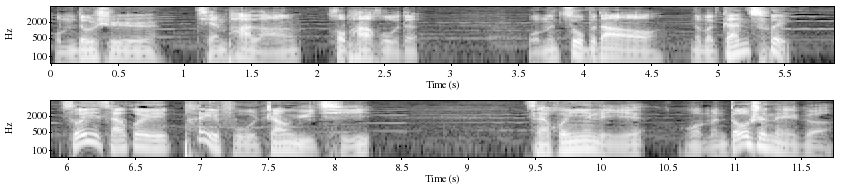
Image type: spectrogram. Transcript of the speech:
我们都是。前怕狼后怕虎的，我们做不到那么干脆，所以才会佩服张雨绮。在婚姻里，我们都是那个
